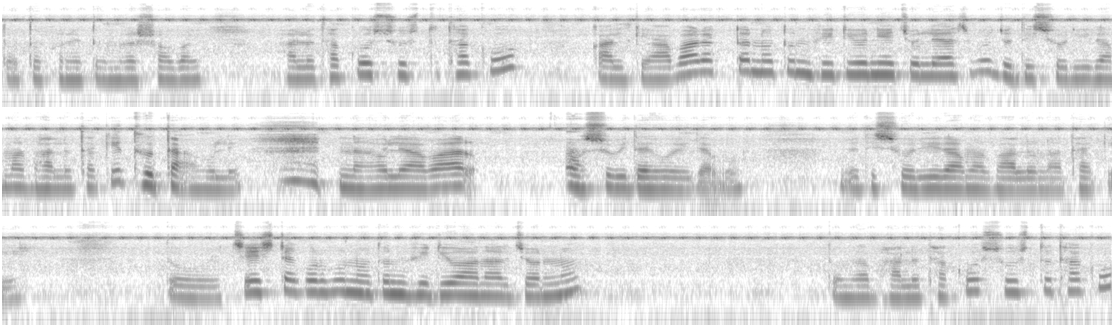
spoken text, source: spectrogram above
ততক্ষণে তোমরা সবাই ভালো থাকো, সুস্থ থাকো। কালকে আবার একটা নতুন ভিডিও নিয়ে চলে আসব। যদি শরীর আমার ভালো থাকে, তো তাহলে। না হলে আবার অসুবিধা হয়ে যাব, যদি শরীর আমার ভালো না থাকে। তো চেষ্টা করব নতুন ভিডিও আনার জন্য। তোমরা ভালো থাকো, সুস্থ থাকো।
